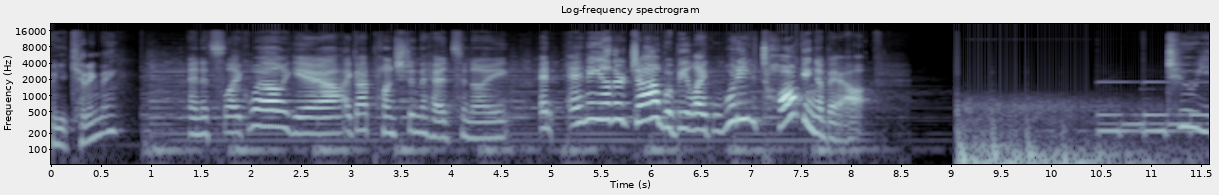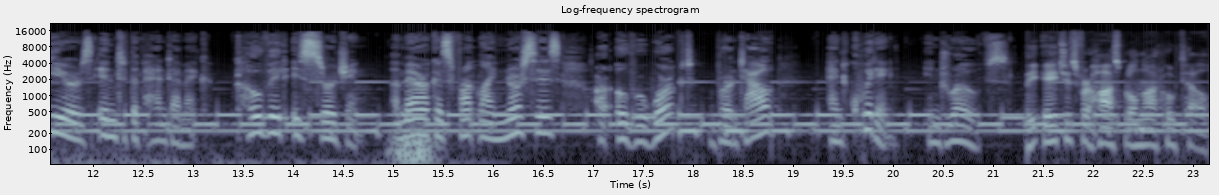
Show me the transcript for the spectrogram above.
Are you kidding me? And it's like, well, yeah, I got punched in the head tonight. And any other job would be like, what are you talking about? Two years into the pandemic, COVID is surging. America's frontline nurses are overworked, burnt out, and quitting in droves. The H is for hospital, not hotel.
